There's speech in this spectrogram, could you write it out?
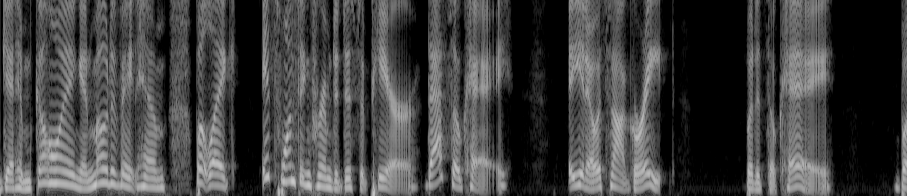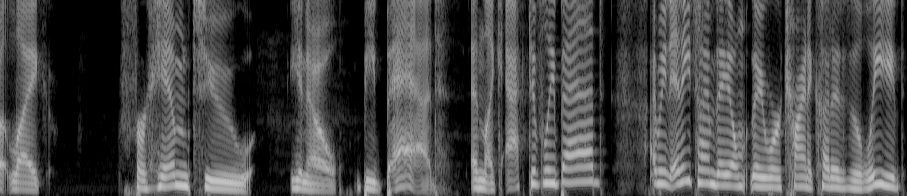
get him going and motivate him. But like it's one thing for him to disappear. That's okay. You know, it's not great, but it's okay. But like for him to, you know, be bad and like actively bad. I mean, anytime they they were trying to cut into the lead,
